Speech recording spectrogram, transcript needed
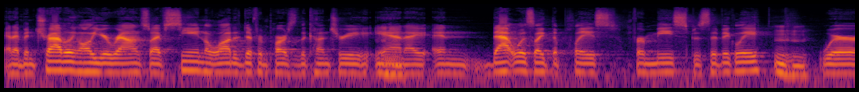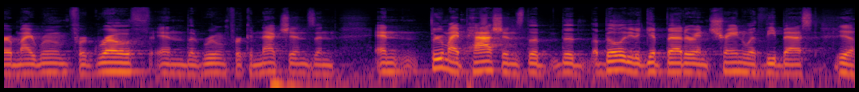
And I've been traveling all year round, so I've seen a lot of different parts of the country, Mm-hmm. and I and that was like the place for me specifically, Mm-hmm. where my room for growth and the room for connections and and through my passions, the the ability to get better and train with the best. Yeah.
